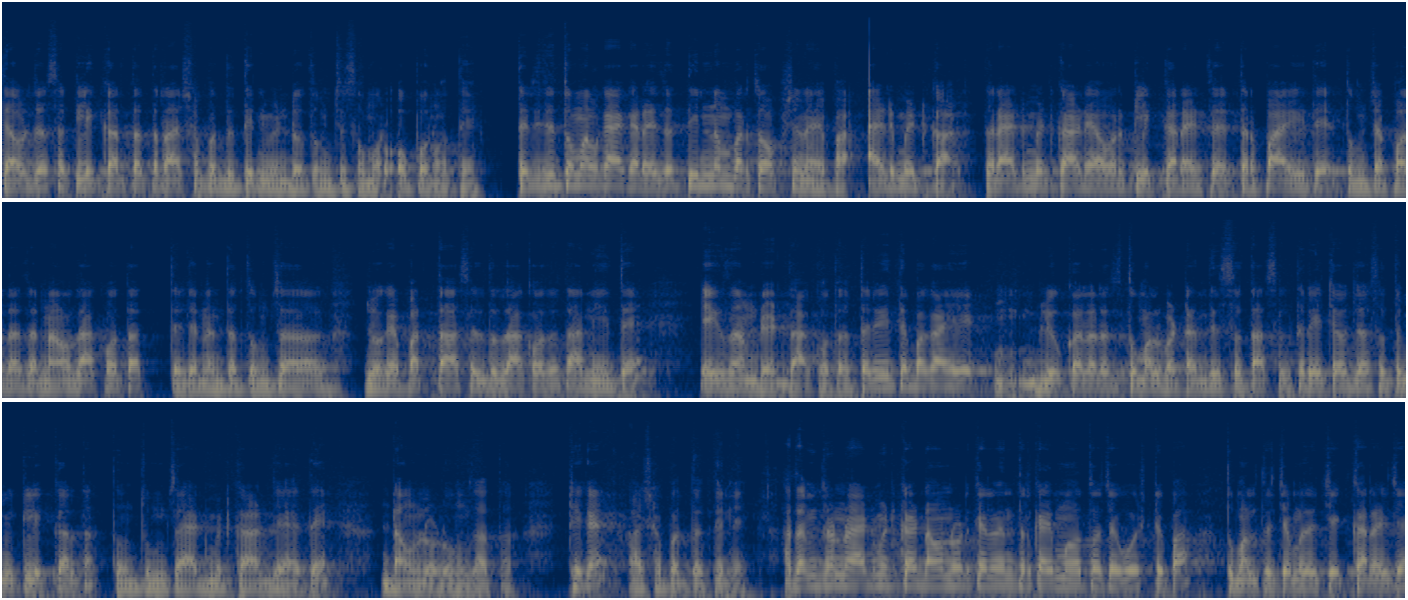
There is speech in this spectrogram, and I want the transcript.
त्यावर जसं क्लिक करतात तर अशा पद्धतीने विंडो तुमच्यासमोर ओपन होते. तर इथे तुम्हाला काय करायचं तीन नंबरचं ऑप्शन आहे पहा ॲडमिट कार्ड तर ॲडमिट कार्ड यावर क्लिक करायचं आहे तर पहा इथे तुमच्या पदाचं नाव दाखवतात त्याच्यानंतर तुमचा जो काही पत्ता असेल तो दाखवतात आणि इथे एक्झाम डेट दाखवतात. तर इथे बघा हे ब्ल्यू कलरचं तुम्हाला बटन दिसत असेल तर याच्यावर जसं तुम्ही क्लिक करता तर तुमचं ॲडमिट कार्ड जे आहे ते डाउनलोड होऊन जातं. ठीक आहे? अशा पद्धतीने. आता मित्रांनो ॲडमिट कार्ड डाउनलोड केल्यानंतर काही महत्त्वाच्या गोष्टी पहा. तुम्हाला त्याच्यामध्ये चेक करायच्या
